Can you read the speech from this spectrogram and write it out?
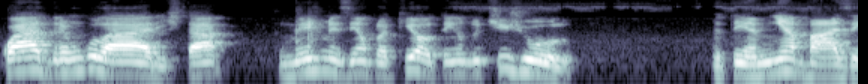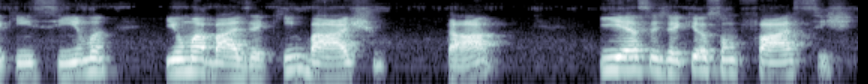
quadrangulares, tá? O mesmo exemplo aqui, ó, eu tenho do tijolo. Eu tenho a minha base aqui em cima e uma base aqui embaixo, tá? E essas daqui, ó, são faces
